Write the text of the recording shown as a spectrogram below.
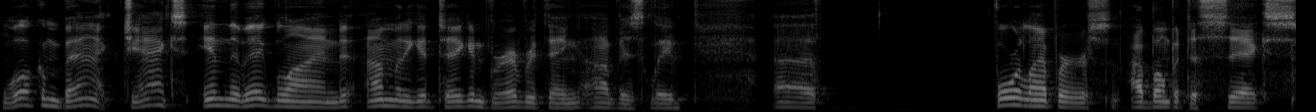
Welcome back. Jack's in the big blind. I'm going to get taken for everything, obviously. Uh, four limpers. I bump it to six.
